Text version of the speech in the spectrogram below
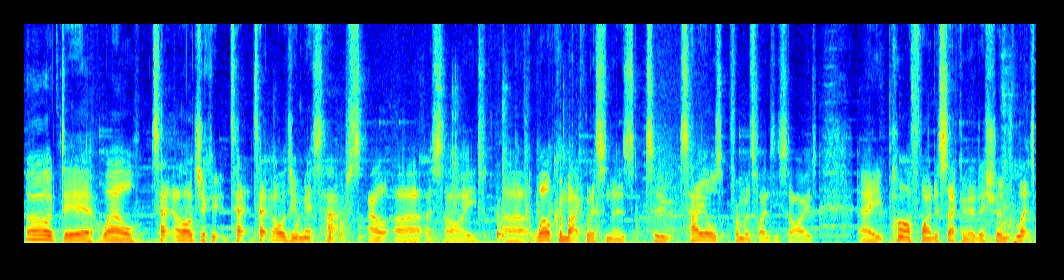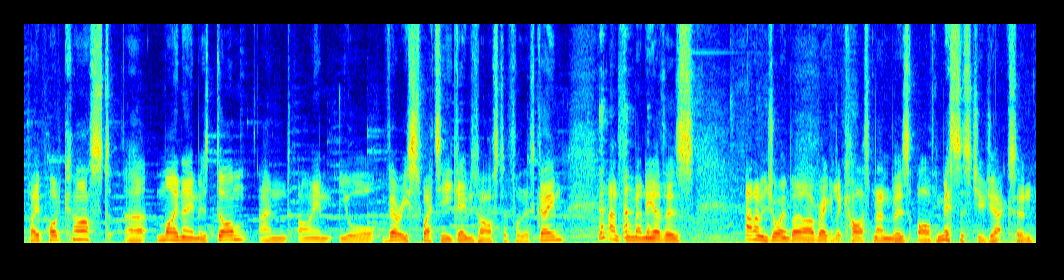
Oh dear. Well, technology te- technology mishaps out, uh, aside, uh, welcome back, listeners, to Tales from the Twenty Side, a Pathfinder Second Edition Let's Play podcast. Uh, my name is Dom, and I'm your very sweaty games master for this game, and for many others. And I'm joined by our regular cast members of Mr. Stu Jackson,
